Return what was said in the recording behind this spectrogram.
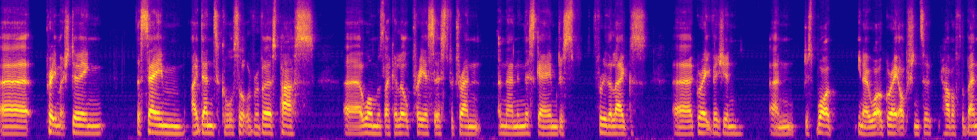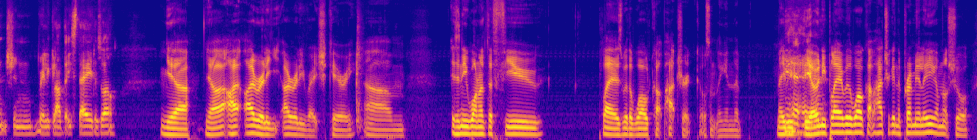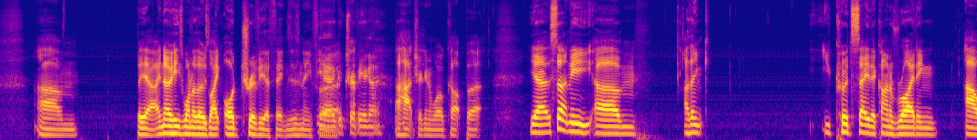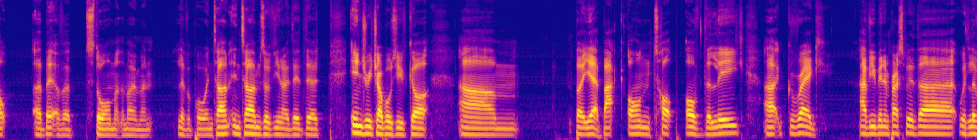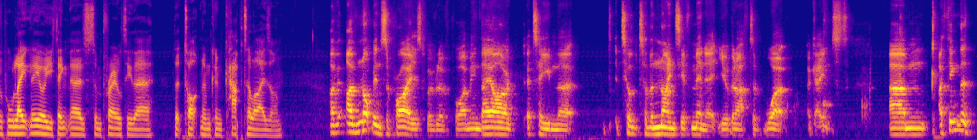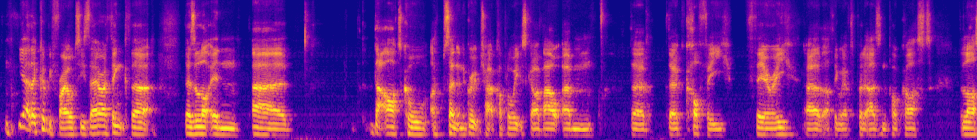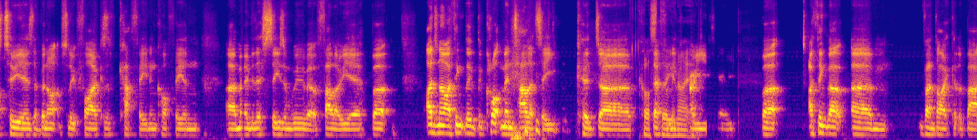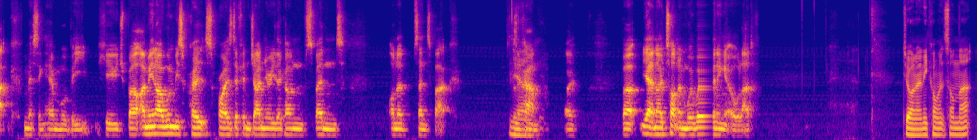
Uh, pretty much doing the same identical sort of reverse pass. Uh, one was like a little pre-assist for Trent, and then in this game, just through the legs, uh, great vision, and just what a, you know what a great option to have off the bench, and really glad that he stayed as well. Yeah, yeah, I, I really, I really rate Shaqiri. Um, isn't he one of the few players with a World Cup hat trick or something in the, maybe Yeah, the yeah. only player with a World Cup hat trick in the Premier League? I'm not sure. Um, but yeah, I know he's one of those like odd trivia things, isn't he? Yeah, a- good trivia guy. a hat trick in a World Cup. But yeah, certainly, um, I think you could say they're kind of riding out a bit of a storm at the moment, Liverpool, in term in terms of you know the the injury troubles you've got. Um, but yeah, back on top of the league, uh, Greg. Have you been impressed with uh, with Liverpool lately, or you think there's some frailty there that Tottenham can capitalise on? I've, I've not been surprised with Liverpool. I mean, they are a team that till to the 90th minute you're going to have to work against. Um, I think that yeah, there could be frailties there. I think that there's a lot in uh, that article I sent in a group chat a couple of weeks ago about um, the the coffee theory. Uh, I think we have to put it as in the podcast. The last two years they've been on absolute fire because of caffeine and coffee, and uh, maybe this season will be a bit of a fallow year. But I don't know. I think the, the Klopp mentality could uh, Costa definitely United. carry you. But I think that um, Van Dijk at the back, missing him will be huge. But I mean, I wouldn't be surprised, surprised if in January they go and spend on a centre back. Yeah. can. So, but yeah, no, Tottenham, we're winning it all, lad. John, any comments on that?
